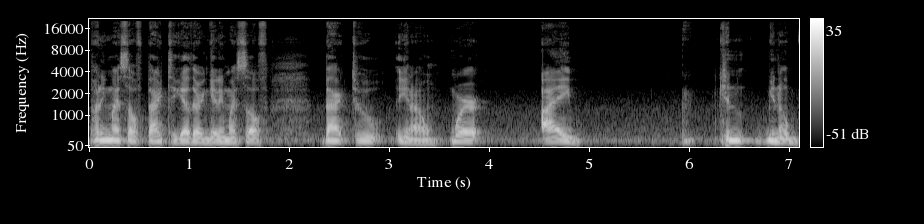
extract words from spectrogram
putting myself back together and getting myself back to you know where I can you know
